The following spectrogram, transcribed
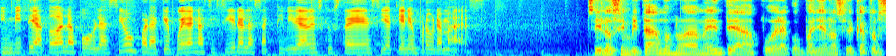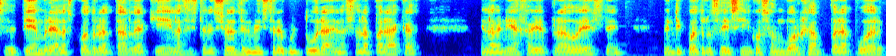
invite a toda la población para que puedan asistir a las actividades que ustedes ya tienen programadas. Sí, los invitamos nuevamente a poder acompañarnos el 14 de septiembre a las 4 de la tarde aquí en las instalaciones del Ministerio de Cultura, en la Sala Paracas en la avenida Javier Prado Este, 2465 San Borja, para poder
